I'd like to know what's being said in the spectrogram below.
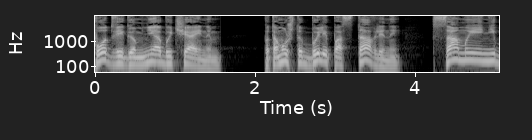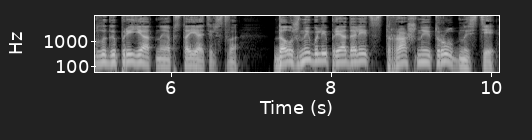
подвигом необычайным, потому что были поставлены самые неблагоприятные обстоятельства, должны были преодолеть страшные трудности,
